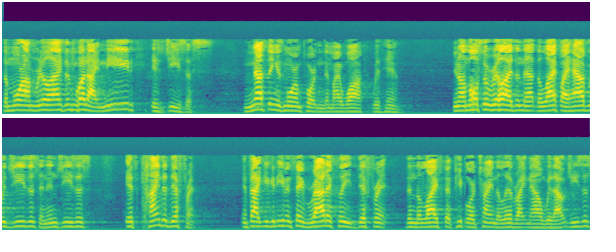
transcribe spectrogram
the more I'm realizing what I need is Jesus. Nothing is more important than my walk with Him. You know, I'm also realizing that the life I have with Jesus and in Jesus, it's kind of different. In fact, you could even say radically different than the life that people are trying to live right now without Jesus.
